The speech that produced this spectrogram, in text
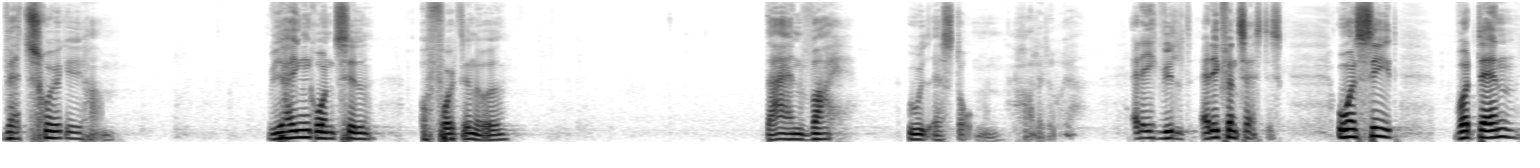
være trygge i ham. Vi har ingen grund til at frygte noget. Der er en vej ud af stormen. Halleluja. Er det ikke vildt? Er det ikke fantastisk? Uanset hvordan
